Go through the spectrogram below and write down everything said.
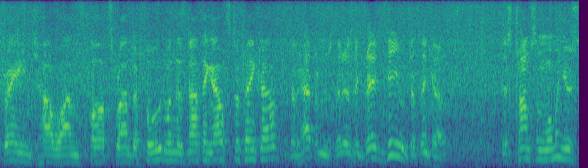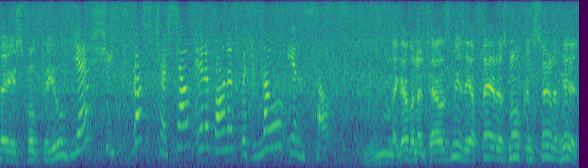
Strange how one's thoughts run to food when there's nothing else to think of. As it happens, there is a great deal to think of. This Thompson woman, you say, spoke to you? Yes, she thrust herself in upon us with low insults. Hmm, the governor tells me the affair is no concern of his.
